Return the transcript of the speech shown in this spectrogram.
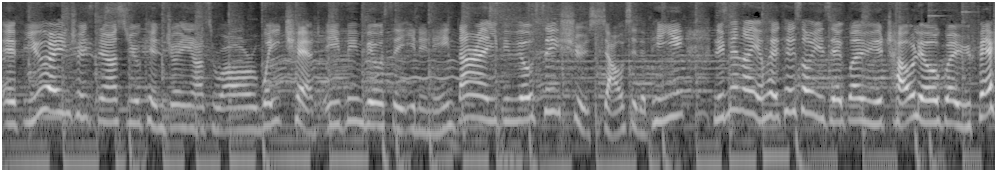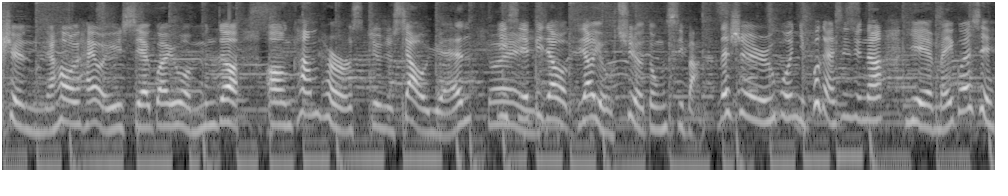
if you are interested in us, you can join us through our WeChat 一宾 VOC 一零零。当然，一宾 VOC 是小写的拼音，里面呢也会推送一些关于潮流、关于 fashion，然后还有一些关于我们的嗯 campus，就是校园一些比较比较有趣的东西吧。但是如果你不感兴趣呢，也没关系，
